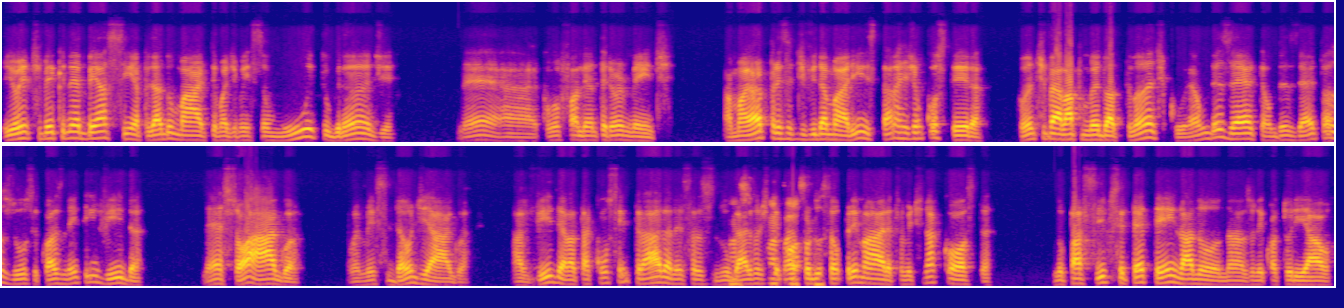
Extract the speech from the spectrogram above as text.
E hoje a gente vê que não é bem assim, apesar do mar ter uma dimensão muito grande, né? Como eu falei anteriormente, a maior presença de vida marinha está na região costeira. Quando estiver lá para o meio do Atlântico, é um deserto, é um deserto azul, você quase nem tem vida, né? Só água, uma imensidão de água a vida ela está concentrada nesses lugares Nossa, onde tem mais produção primária, principalmente na costa. No Pacífico, você até tem lá no, na zona equatorial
